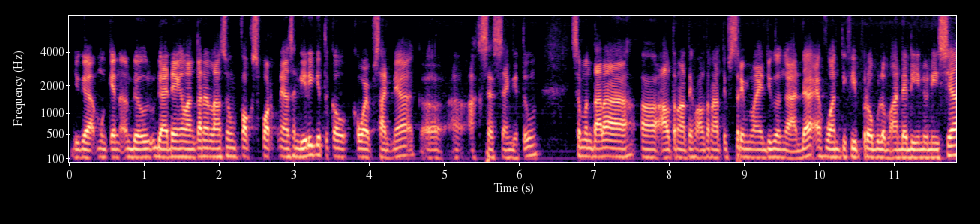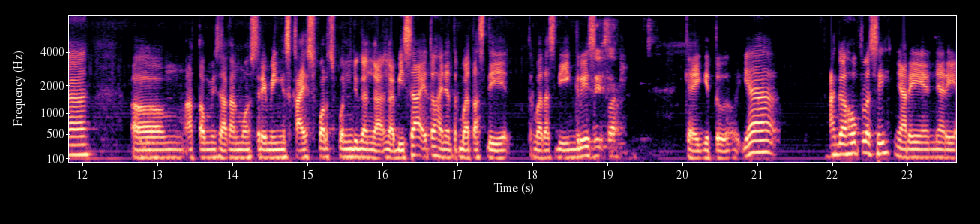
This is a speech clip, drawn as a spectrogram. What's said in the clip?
juga mungkin udah udah ada yang langganan langsung Fox Sportnya sendiri gitu ke ke websitenya ke uh, aksesnya gitu sementara alternatif alternatif alternatif stream lain juga nggak ada F1 TV Pro belum ada di Indonesia um, atau misalkan mau streaming Sky Sports pun juga nggak nggak bisa. Itu hanya terbatas di terbatas di Inggris. Kayak gitu. Ya agak hopeless sih nyari nyari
